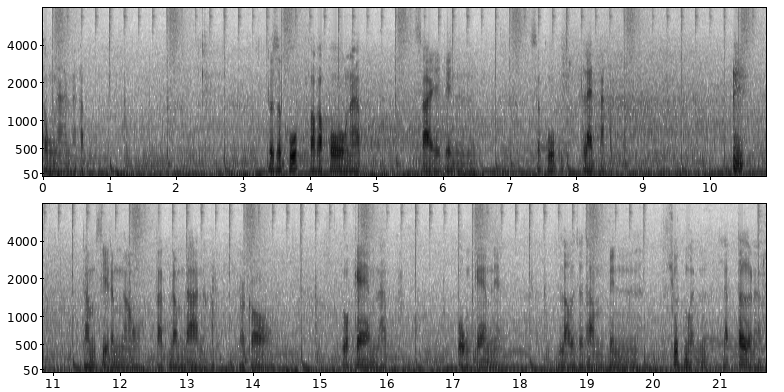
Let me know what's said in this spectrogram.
ส่งงานนะครับตัวสกู๊ปฝากระโปรงนะครับ ใส่เป็นสกู๊ปแรดนะครับทำสีดำเงาตัดดำด้านนะครับ แล้วก็ตัวแก้มนะครับโป่งแก้มเนี่ยเราจะทำเป็นชุดเหมือนแรปเตอร์นะครับ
